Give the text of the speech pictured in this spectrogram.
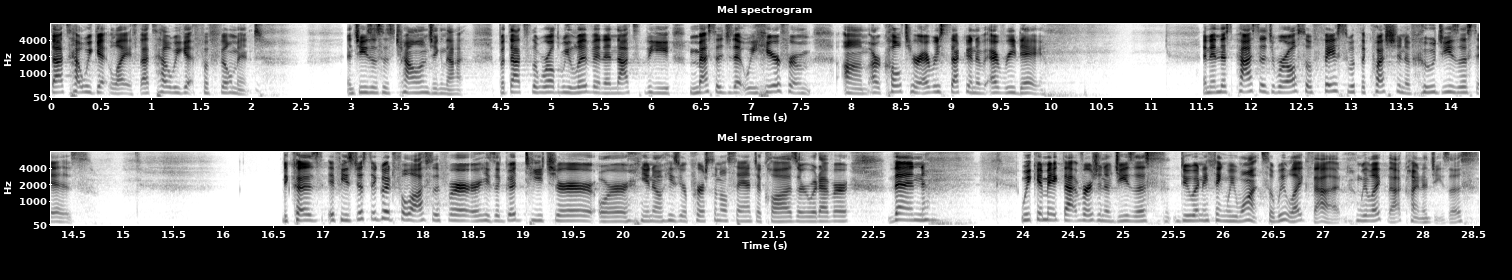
that's how we get life. That's how we get fulfillment. And Jesus is challenging that. But that's the world we live in, and that's the message that we hear from um, our culture every second of every day. And in this passage, we're also faced with the question of who Jesus is. Because if he's just a good philosopher or he's a good teacher or you know he's your personal Santa Claus or whatever, then we can make that version of Jesus do anything we want. So we like that. We like that kind of Jesus.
